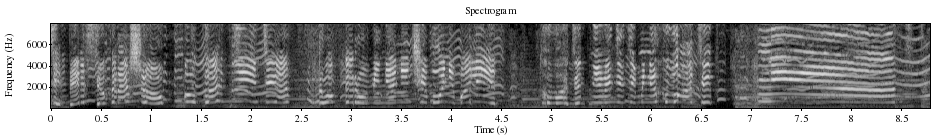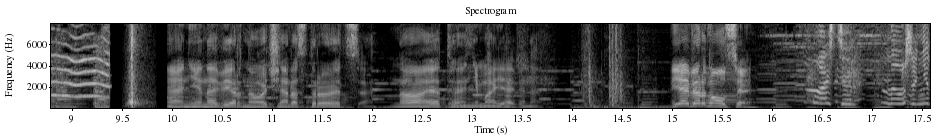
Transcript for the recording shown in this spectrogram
Теперь все хорошо. Погодите, доктор, у меня ничего не болит. Хватит, не видите меня, хватит. Нет! Они, наверное, очень расстроятся, но это не моя вина. Я вернулся. Мастер, ну уже не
